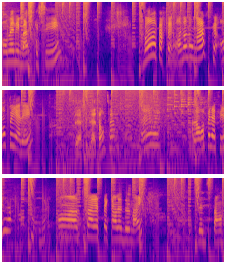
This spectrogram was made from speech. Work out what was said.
On met les masques ici. Bon, parfait. On a nos masques, on peut y aller. C'est la file d'attente, ça? Oui, oui. Alors, on fait la file, on, tout en respectant le 2 mètres de distance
